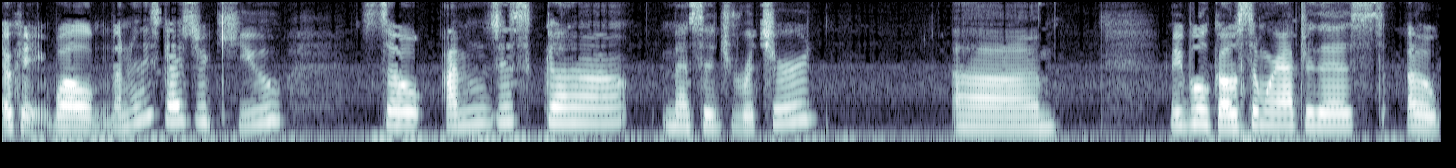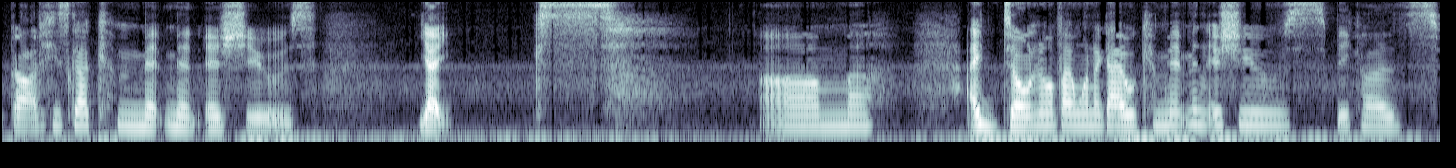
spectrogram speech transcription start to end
Okay, well, none of these guys are cute. So, I'm just gonna message Richard. Um, maybe we'll go somewhere after this. Oh god, he's got commitment issues. Yikes. Um, I don't know if I want a guy with commitment issues because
